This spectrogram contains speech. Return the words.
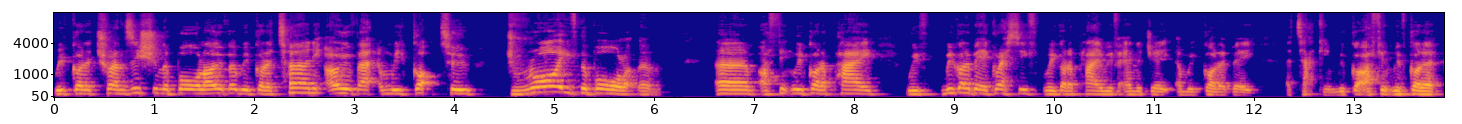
We've got to transition the ball over. We've got to turn it over and we've got to drive the ball at them. Um, I think we've got to pay. We've we've got to be aggressive. We've got to play with energy, and we've got to be attacking. We've got. I think we've got to,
